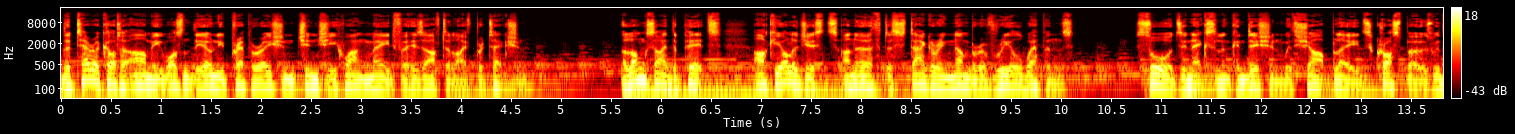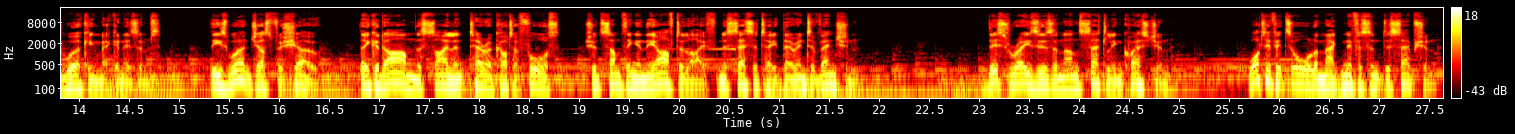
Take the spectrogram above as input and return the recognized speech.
The Terracotta Army wasn't the only preparation Qin Shi Huang made for his afterlife protection. Alongside the pits, archaeologists unearthed a staggering number of real weapons. Swords in excellent condition with sharp blades, crossbows with working mechanisms. These weren't just for show. They could arm the silent terracotta force should something in the afterlife necessitate their intervention. This raises an unsettling question. What if it's all a magnificent deception?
